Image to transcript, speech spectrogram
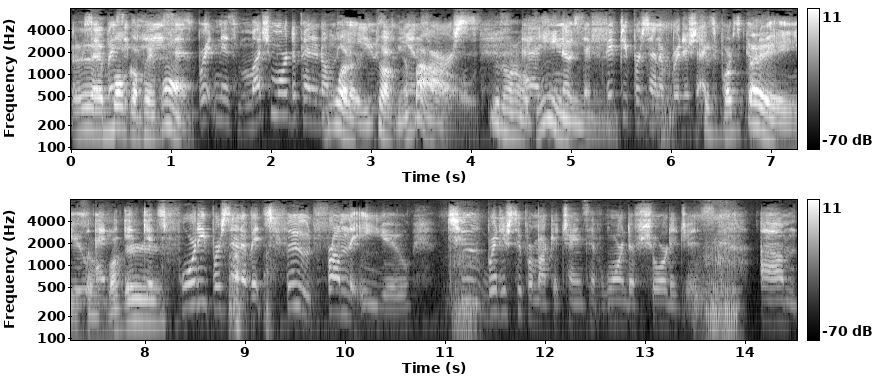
Les So bons basically, he says Britain is much more dependent on What the are EU you talking than the about? inverse. You don't know Uh, what you he notes that 50% of British exports go to the EU, and fucker. it gets 40% of its food from the EU. Two British supermarket chains have warned of shortages. Um,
